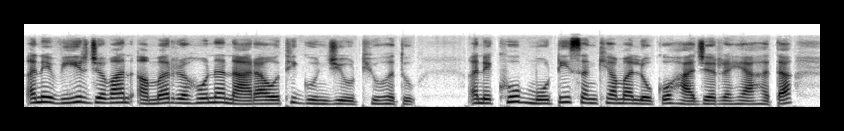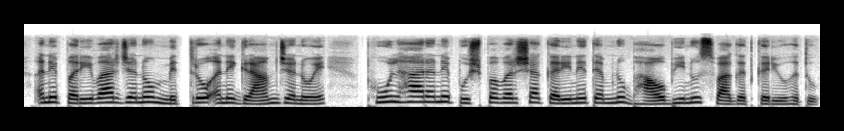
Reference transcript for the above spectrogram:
અને વીર જવાન અમર રહોના નારાઓથી ગુંજી ઉઠ્યું હતું અને ખૂબ મોટી સંખ્યામાં લોકો હાજર રહ્યા હતા અને પરિવારજનો, મિત્રો અને ગ્રામજનોએ ફૂલહાર અને પુષ્પવર્ષા કરીને તેમનું ભાવભીનું સ્વાગત કર્યું હતું.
